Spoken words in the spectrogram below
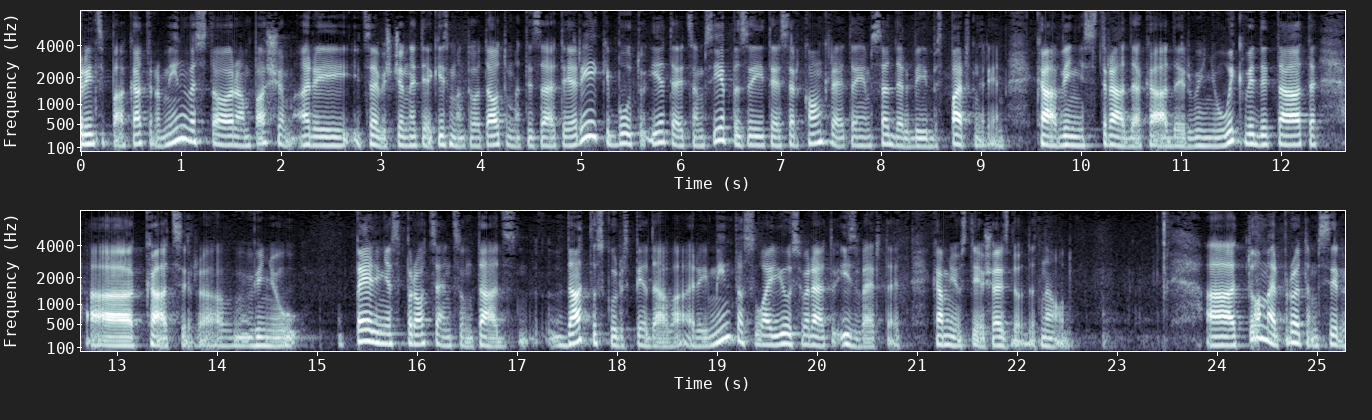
principā katram investoram pašam arī, sevišķi, ja netiek izmantot automatizētie rīki, būtu ieteicams iepazīties ar konkrētajiem sadarbības partneriem, kā viņi strādā, kāda ir viņu likviditāte, kāds ir viņu peļņas procents un tādas datus, kurus piedāvā arī Mintos, lai jūs varētu izvērtēt, kam jūs tieši aizdodat naudu. Uh, tomēr, protams, ir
